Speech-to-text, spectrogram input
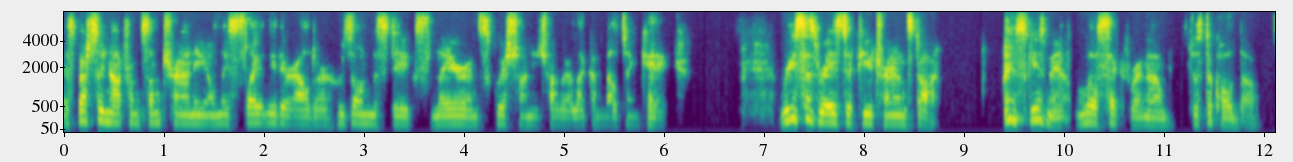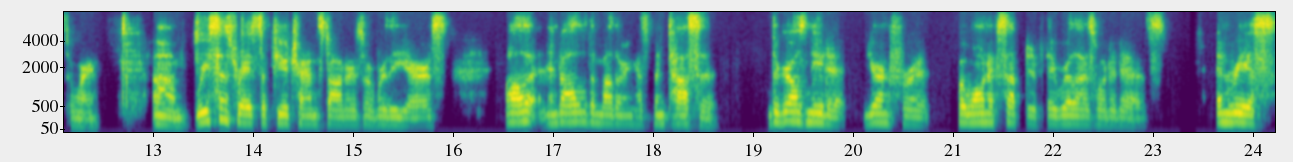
especially not from some tranny only slightly their elder whose own mistakes layer and squish on each other like a melting cake. Reese has raised a few trans daughters. Excuse me, I'm a little sick right now. Just a cold though, don't worry. Um, Reese has raised a few trans daughters over the years, all and all of the mothering has been tacit. The girls need it, yearn for it, but won't accept it if they realize what it is. And Reese,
